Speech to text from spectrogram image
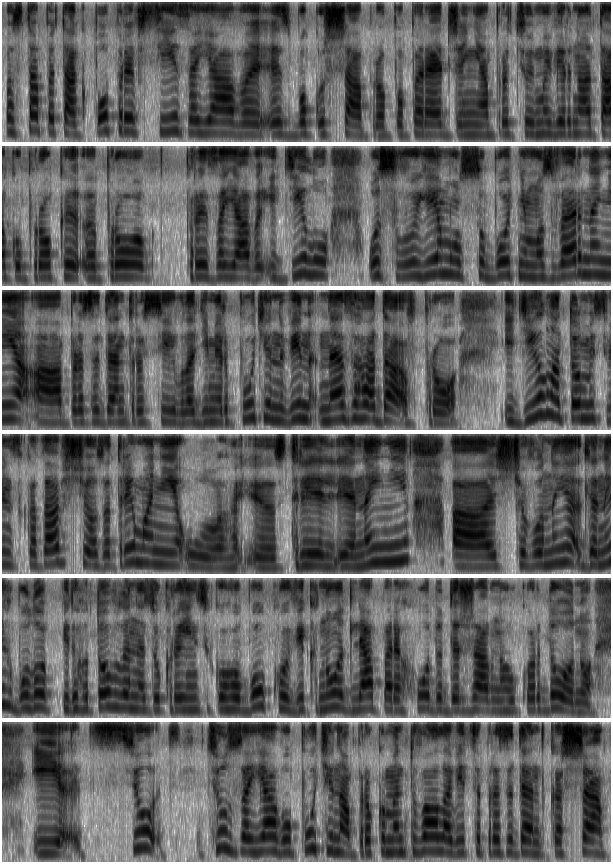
Остапе, так, попри всі заяви з боку США про попередження про цю ймовірну атаку, про е, про при заяви і ділу у своєму суботньому зверненні. Президент Росії Владимир Путін він не згадав про іділ. Натомість він сказав, що затримані у е, стрілянині, а що вони для них було підготовлене з українського боку вікно для переходу державного кордону. І цю цю заяву Путіна прокоментувала віцепрезидентка США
